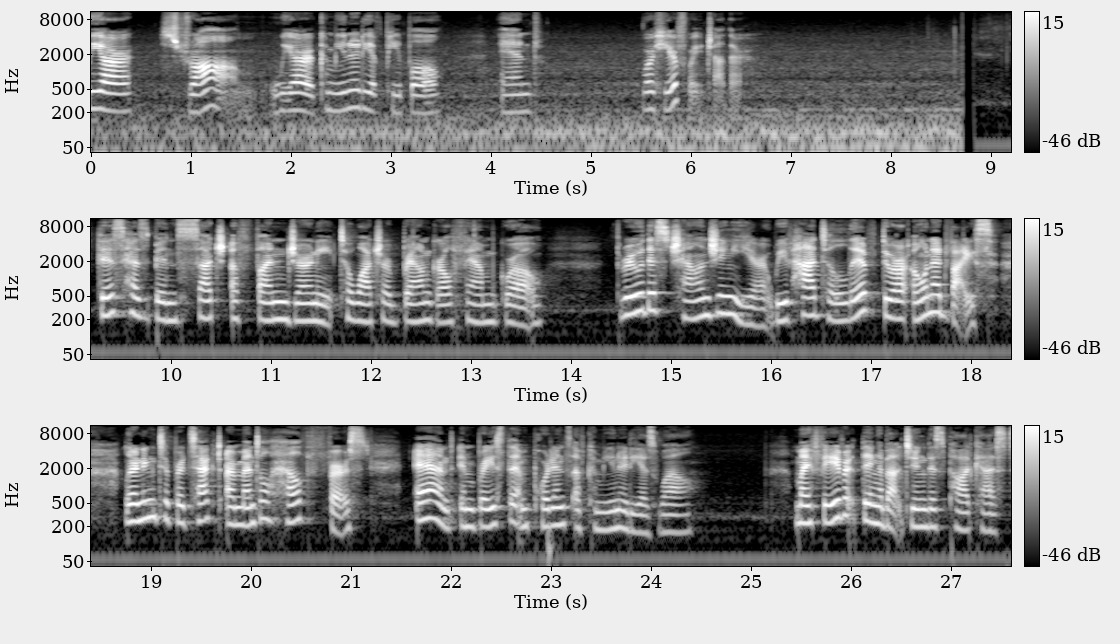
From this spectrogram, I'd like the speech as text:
We are strong. We are a community of people and we're here for each other. This has been such a fun journey to watch our Brown Girl fam grow. Through this challenging year, we've had to live through our own advice, learning to protect our mental health first and embrace the importance of community as well. My favorite thing about doing this podcast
